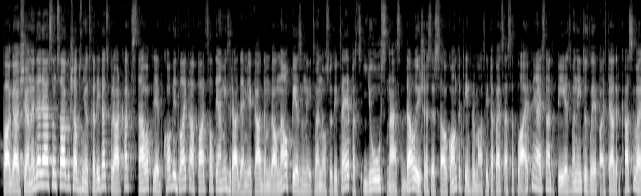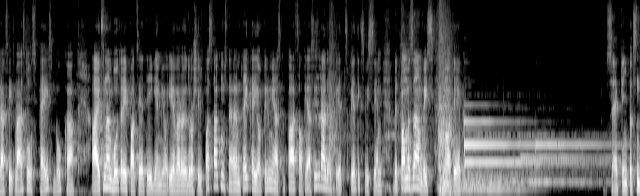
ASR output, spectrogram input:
Pagājušajā nedēļā esam sākuši apziņot skatītājus par ārkārtas stāvokļu, jeb Covid laikā pārceltajām izrādēm. Ja kādam vēl nav piezvanīts vai nosūtīts e-pasts, jūs nesat dalījušies ar savu kontaktu informāciju, tāpēc esat laipni aicināti piezvanīt uz Liepājas teātra kasi vai rakstīt vēstules Facebook. Aicinām būt arī pacietīgiem, jo ievērojot drošības pasākumus, nevaram teikt, ka jau pirmajās pārceltajās izrādēs pietiks visiem, bet pamazām viss notiek. 17.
